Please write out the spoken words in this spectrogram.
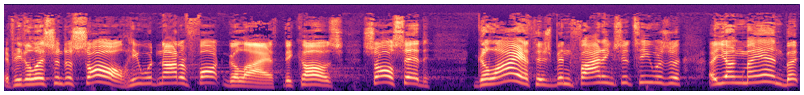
If he'd have listened to Saul, he would not have fought Goliath because Saul said, Goliath has been fighting since he was a, a young man, but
